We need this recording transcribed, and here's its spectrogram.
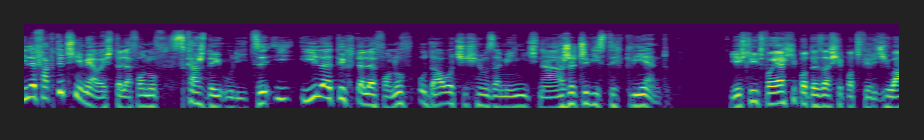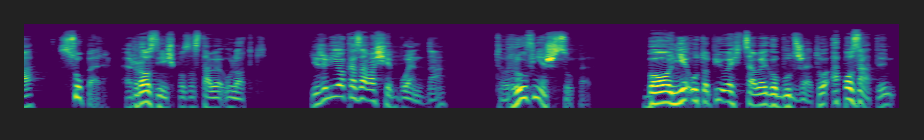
Ile faktycznie miałeś telefonów z każdej ulicy i ile tych telefonów udało ci się zamienić na rzeczywistych klientów? Jeśli Twoja hipoteza się potwierdziła, super, roznieś pozostałe ulotki. Jeżeli okazała się błędna, to również super bo nie utopiłeś całego budżetu, a poza tym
